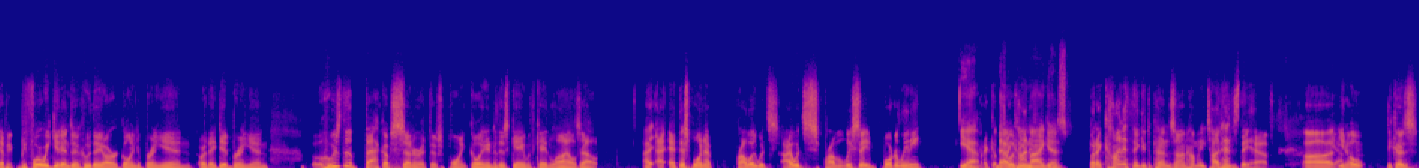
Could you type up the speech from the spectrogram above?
Yeah, before we get into who they are going to bring in, or they did bring in, who's the backup center at this point going into this game with Kayden Lyles out? I, I, at this point, I probably would I would probably say Bortolini. Yeah, I, that would be of, my guess. But I kind of think it depends on how many tight ends they have. Uh, yeah. You know, because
